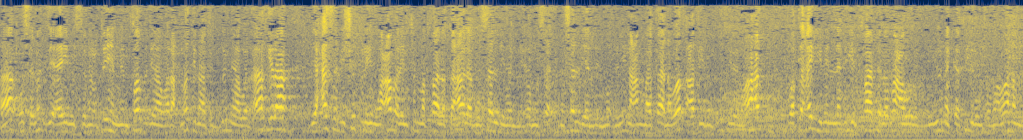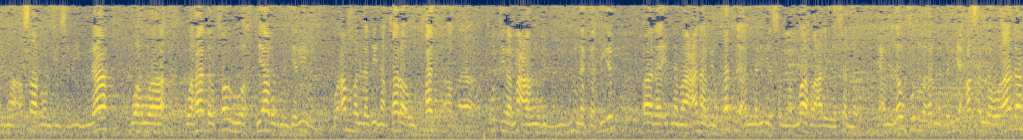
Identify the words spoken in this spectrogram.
ها وسنجزي أي سنعطيهم من فضلنا ورحمتنا في الدنيا والآخرة بحسب شكرهم وعملهم ثم قال تعالى مسلما مسليا للمؤمنين عما كان وقع في نفوسهم واحد وكأي من نبي قاتل معه ربيون كثير فما وهم لما أصابهم في سبيل الله وهو وهذا القول هو اختيار ابن جرير. وأما الذين قرأوا قتل معه ربيون كثير قال إنما عنا بالقتل النبي صلى الله عليه وسلم. يعني لو فرض أن النبي حصل له هذا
